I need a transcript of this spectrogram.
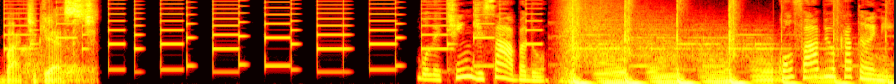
Batcast. Boletim de sábado. Com Fábio Catani.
